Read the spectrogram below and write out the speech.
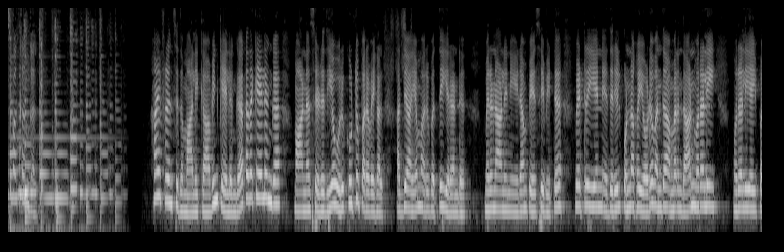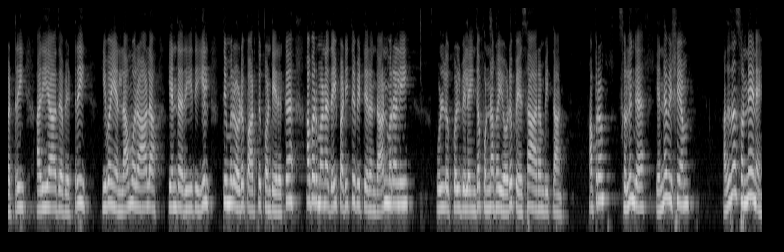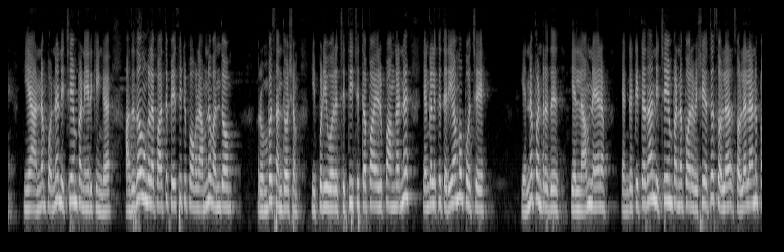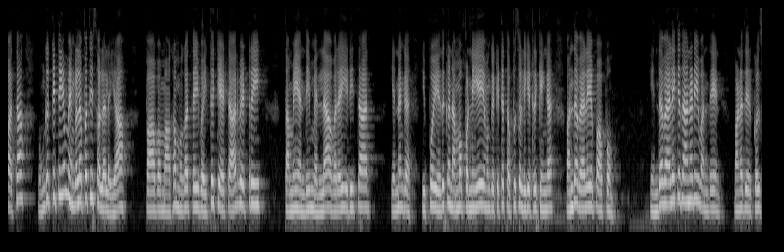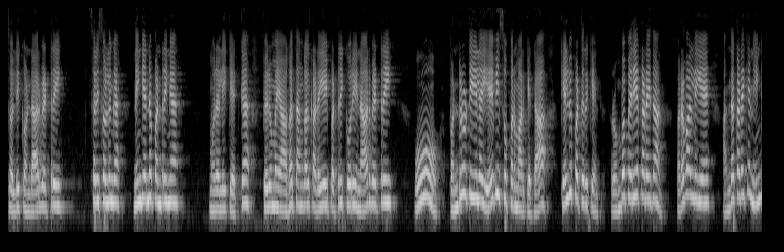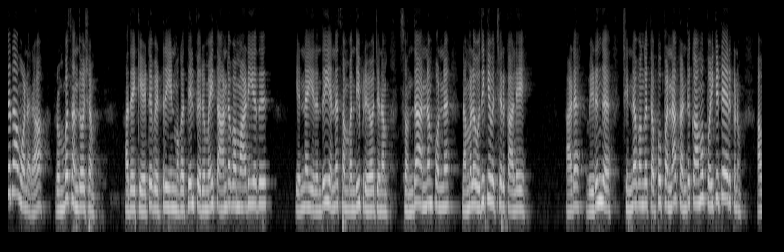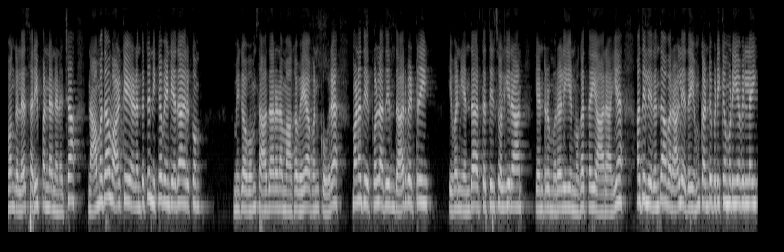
Business பக்கங்கள். Hi friends இது மாலிகாவின் கேளுங்க கதை கேளுங்க. மானஸ் எழுதிய ஒரு கூட்டு பறவைகள் அத்தியாயம் அறுபத்தி இரண்டு. மிருணாளினியிடம் பேசிவிட்டு வெற்றியின் எதிரில் புன்னகையோடு வந்து அமர்ந்தான் முரளி. முரளியை பற்றி அறியாத வெற்றி இவன் எல்லாம் ஒரு ஆளா? என்ற ரீதியில் திமிரோடு பார்த்து கொண்டிருக்க அவர் மனதை படித்து விட்டிருந்தான் முரளி. உள்ளுக்குள் விளைந்த புன்னகையோடு பேச ஆரம்பித்தான். அப்புறம் சொல்லுங்க என்ன விஷயம்? அதுதான் சொன்னேனே. என் அண்ணன் பொண்ணை நிச்சயம் பண்ணியிருக்கீங்க. அதுதான் உங்களை பார்த்து பேசிட்டு போகலாம்னு வந்தோம். ரொம்ப சந்தோஷம். இப்படி ஒரு சித்தி சித்தப்பா இருப்பாங்கன்னு எங்களுக்கு தெரியாமல் போச்சே. என்ன பண்ணுறது எல்லாம் நேரம். எங்ககிட்ட தான் நிச்சயம் பண்ண போகிற விஷயத்த சொல்ல சொல்லலான்னு பார்த்தா உங்ககிட்டயும் எங்களை பற்றி சொல்லலையா? பாவமாக முகத்தை வைத்து கேட்டார் வெற்றி. தமையந்தி மெல்ல அவரை இடித்தார். என்னங்க இப்போ எதுக்கு நம்ம பொண்ணையே இவங்க கிட்ட தப்பு சொல்லிக்கிட்டு இருக்கீங்க? வந்த வேலையை பார்ப்போம். இந்த வேலைக்கு தானடி வந்தேன்? மனதிற்குள் சொல்லிக் கொண்டார் வெற்றி. சரி சொல்லுங்க. நீங்க என்ன பண்றீங்க? முரளி கேட்க பெருமையாக தங்கள் கடையை பற்றி கூறினார் வெற்றி. ஓ பண்ருட்டியில ஏவி சூப்பர் மார்க்கெட்டா? கேள்விப்பட்டிருக்கேன். ரொம்ப பெரிய கடைதான். பரவாயில்லையே. அந்த கடைக்கு நீங்க தான் ஓனரா? ரொம்ப சந்தோஷம். அதை கேட்டு வெற்றியின் முகத்தில் பெருமை தாண்டவமாடியது. என்ன இருந்து என்ன சம்பந்தி பிரயோஜனம்? சொந்த அண்ணன் பொண்ணு நம்மளை ஒதுக்கி வச்சிருக்காளே. அட விடுங்க. சின்னவங்க தப்பு பண்ணா கண்டுக்காம போய்கிட்டே இருக்கணும். அவங்கள சரி பண்ண நினைச்சா நாம தான் வாழ்க்கையை இழந்துட்டு நிற்க வேண்டியதா இருக்கும். மிகவும் சாதாரணமாகவே அவன் கூற மனதிற்குள் அதிர்ந்தார் வெற்றி. இவன் எந்த அர்த்தத்தில் சொல்கிறான் என்று முரளியின் முகத்தை ஆராய அதிலிருந்து அவரால் எதையும் கண்டுபிடிக்க முடியவில்லை.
